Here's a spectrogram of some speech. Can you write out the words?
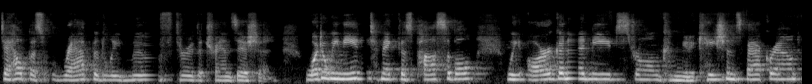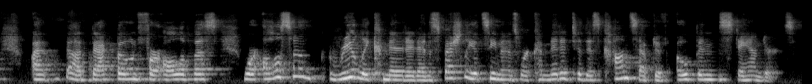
to help us rapidly move through the transition. What do we need to make this possible? We are going to need strong communications background, uh, uh, backbone for all of us. We're also really committed, and especially at Siemens, we're committed to this concept of open standards.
